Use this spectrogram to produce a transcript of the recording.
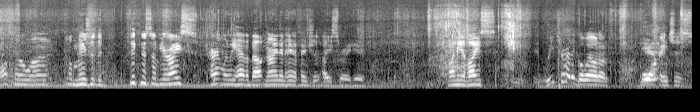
Also, uh, it'll measure the thickness of your ice. Currently, we have about nine and a half inch of ice right here. Plenty of ice. We try to go out on four yeah. inches,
